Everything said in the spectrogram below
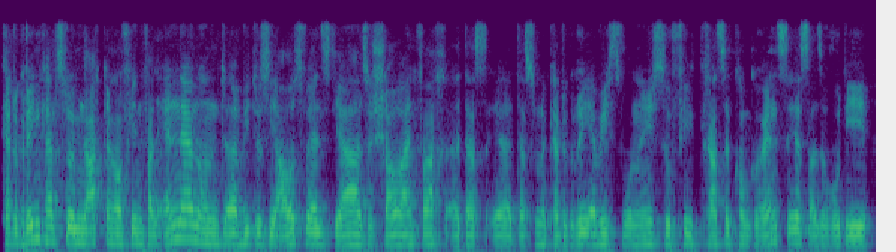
Kategorien kannst du im Nachgang auf jeden Fall ändern und äh, wie du sie auswählst, ja, also schau einfach, äh, dass, äh, dass du eine Kategorie erwischst, wo nicht so viel krasse Konkurrenz ist, also wo die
